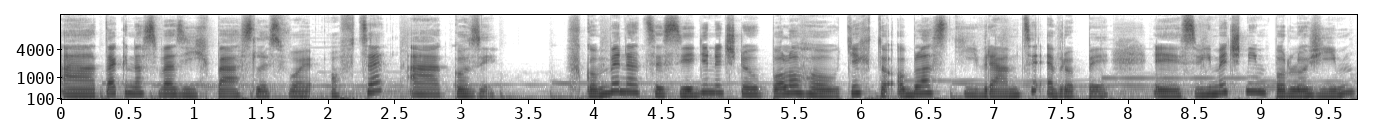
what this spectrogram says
A tak na svazích pásly svoje ovce a kozy. V kombinaci s jedinečnou polohou těchto oblastí v rámci Evropy i s výjimečným podložím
